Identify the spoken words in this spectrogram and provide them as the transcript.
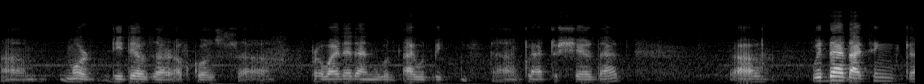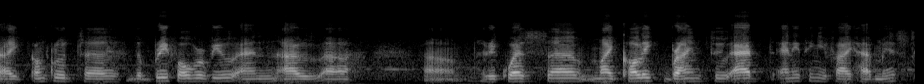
Um, more details are, of course, uh, provided, and would, I would be uh, glad to share that. Uh, with that, I think I conclude uh, the brief overview, and I'll uh, uh, request my colleague Brian to add anything if I have missed.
